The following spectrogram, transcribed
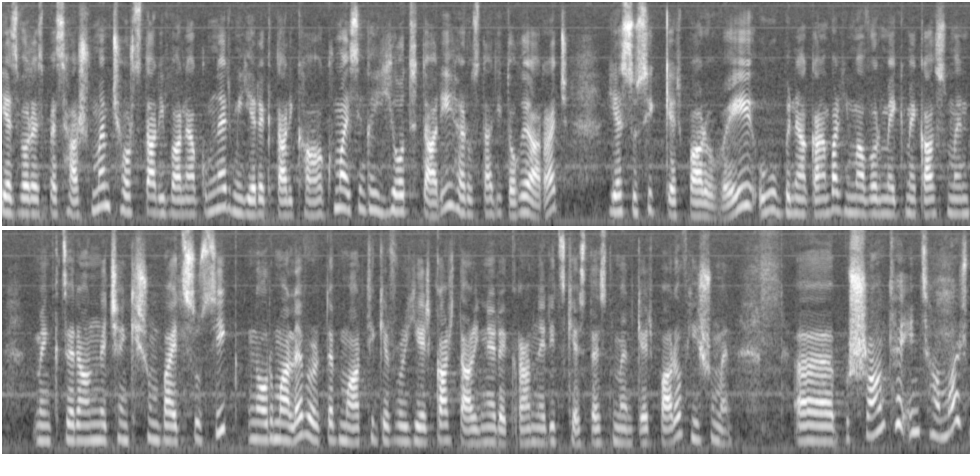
Ես որ այսպես հաշվում եմ 4 տարի բանակումներ, մի 3 տարի քաղաքում, այսինքն 7 տարի հերոստատիտողի առաջ ես Սուսիկ կերպարով էի ու բնականաբար հիմա որ մեկ-մեկ ասում են մենք ձեր անունը չենք հիշում, բայց Սուսիկ նորմալ է, որովհետև մարդիկ երբ որ երկար տարիներ էկրաններից քեզ տեսնում են կերպարով, հիշում են։ Շանթը ինձ համար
